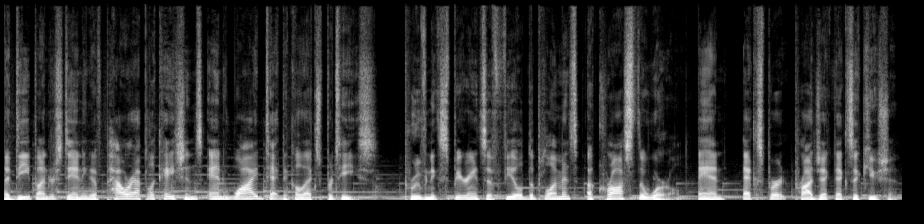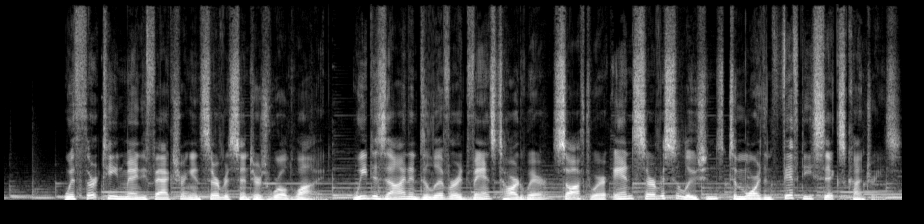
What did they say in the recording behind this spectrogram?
a deep understanding of power applications and wide technical expertise, proven experience of field deployments across the world, and expert project execution. With 13 manufacturing and service centers worldwide, we design and deliver advanced hardware, software, and service solutions to more than 56 countries.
